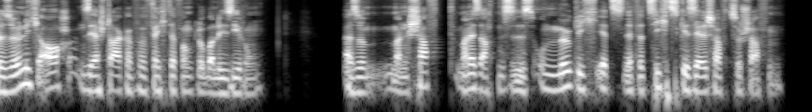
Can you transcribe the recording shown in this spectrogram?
persönlich auch ein sehr starker Verfechter von Globalisierung. Also man schafft, meines Erachtens ist es unmöglich, jetzt eine Verzichtsgesellschaft zu schaffen.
